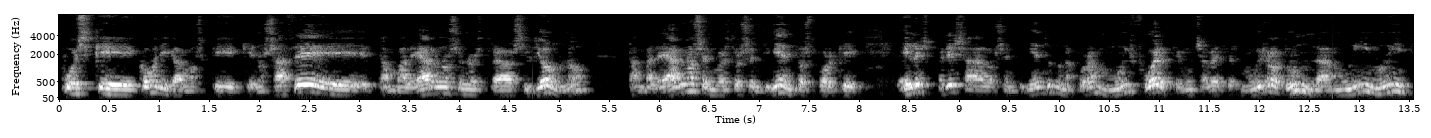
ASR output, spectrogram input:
pues que, ¿cómo digamos?, que, que, nos hace tambalearnos en nuestro sillón, ¿no? Tambalearnos en nuestros sentimientos, porque él expresa los sentimientos de una forma muy fuerte, muchas veces, muy rotunda, muy, muy,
